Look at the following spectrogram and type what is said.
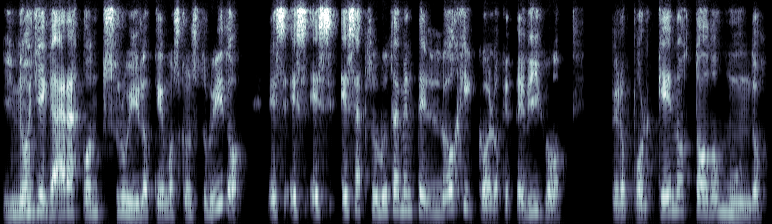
y no llegar a construir lo que hemos construido. Es, es, es, es absolutamente lógico lo que te digo, pero ¿por qué no todo mundo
